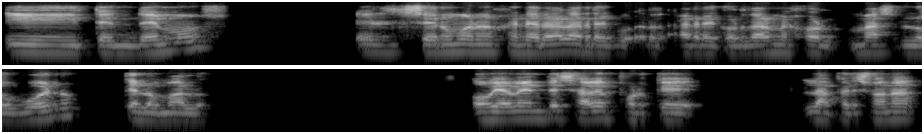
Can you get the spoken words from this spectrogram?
Y tendemos el ser humano en general a, recordar mejor más lo bueno que lo malo. Obviamente sabes por qué la persona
